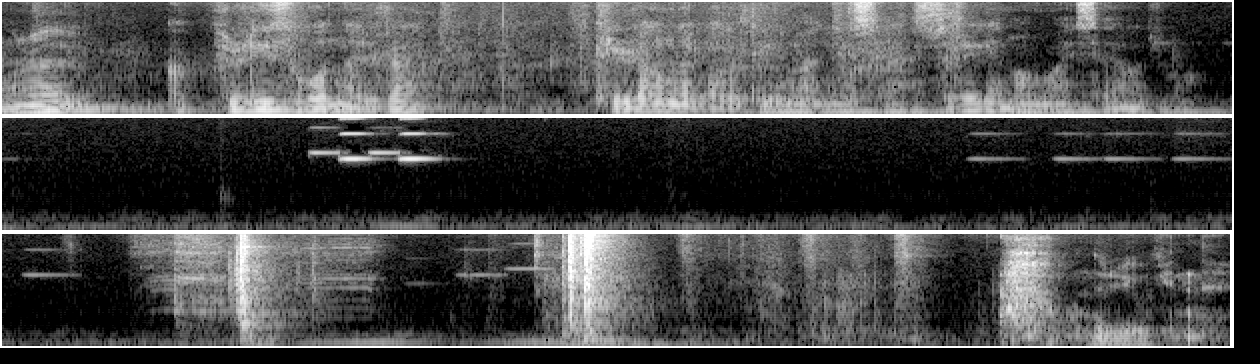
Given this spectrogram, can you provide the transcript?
오늘 그 분리수거 날이라 들락날락을 되게 많이 했어요. 쓰레기 너무 많이 쌓여가지고. 아, 오늘 여기 있네.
